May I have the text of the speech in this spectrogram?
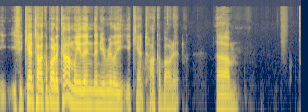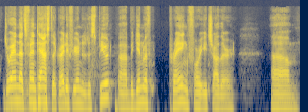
if you can't talk about it calmly, then then you really you can't talk about it. Um, Joanne, that's fantastic, right? If you're in a dispute, uh, begin with praying for each other. Um,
